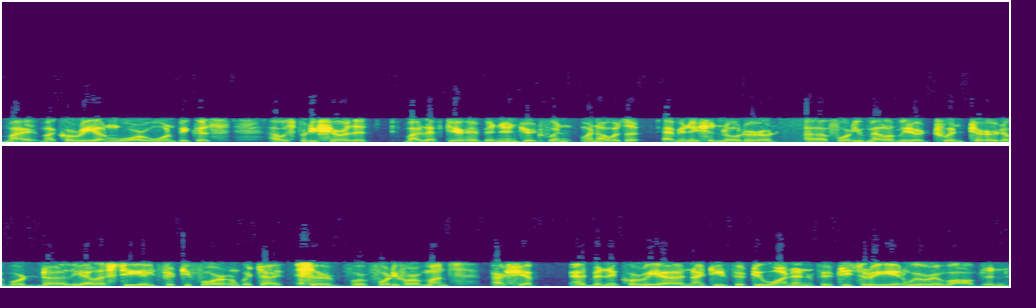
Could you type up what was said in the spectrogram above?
my, my Korean War wound because I was pretty sure that my left ear had been injured when, when I was an ammunition loader on a 40 millimeter twin turret aboard uh, the LST 854, on which I served for 44 months. Our ship had been in Korea in 1951 and 53, and we were involved in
